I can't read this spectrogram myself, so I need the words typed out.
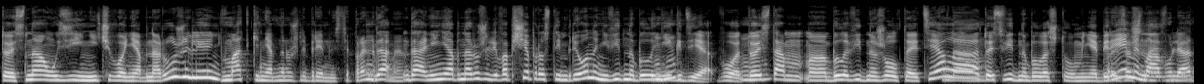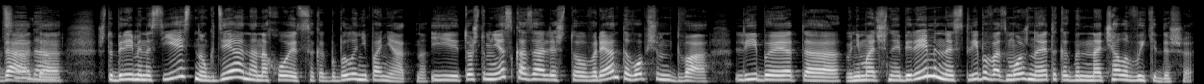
то есть на УЗИ ничего не обнаружили. В матке не обнаружили беременности, правильно да, понимаю? Да, они не обнаружили вообще просто эмбриона, не видно было угу. нигде. Вот, угу. то есть там э, было видно желтое тело, да. то есть видно было, что у меня беременность. Произошла овуляция, да, да, да, что беременность есть, но где она находится, как бы было непонятно. И то, что мне сказали, что варианта, в общем, два. Либо это внематочная беременность, либо, возможно, это как бы на начала выкидыша.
